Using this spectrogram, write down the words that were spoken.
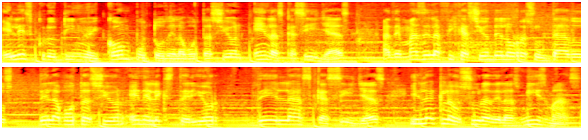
el escrutinio y cómputo de la votación en las casillas, además de la fijación de los resultados de la votación en el exterior de las casillas y la clausura de las mismas.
